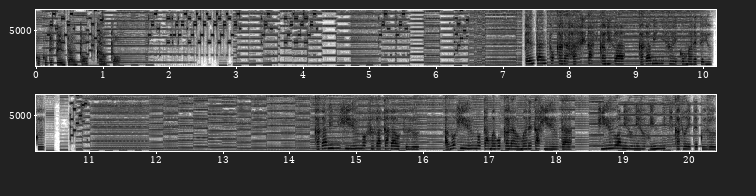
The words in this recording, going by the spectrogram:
ここでペンダントを使うと、ペンダントから発した光が、鏡に吸い込まれてゆく。鏡に飛竜の姿が映る。あの飛竜の卵から生まれた飛竜だ。飛竜はみるみるフィンに近づいてくる。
